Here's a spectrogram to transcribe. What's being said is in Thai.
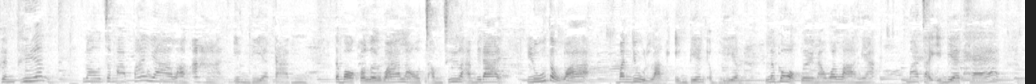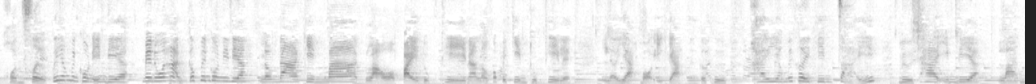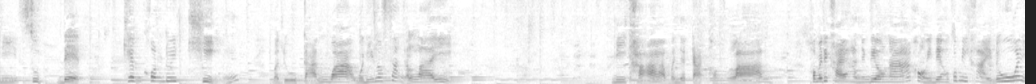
เพื่อนๆ เราจะมาป้ายยาร้านอาหารอินเดียกัน แต่บอกกันเลยว่าเราจำชื่อร้านไม่ได้ รู้แต่ว่า มันอยู่หลังอินเดียนเอมเลียมและบอกเลยนะว่าร้านเนี้ยมาจากอินเดียแท้ คนเสิร์ฟก็ยังเป็นคนอินเดีย เมนูอาหารก็เป็นคนอินเดีย แล้วน่ากินมาก เราไปทุกทีนะ เราก็ไปกินทุกทีเลย แล้วอยากบอกอีกอย่างหนึ่งก็คือ ใครยังไม่เคยกินใจหรือชาอินเดีย ร้านนี้สุดเด็ด เข้มข้นด้วยขิง มาดูกันว่าวันนี้เราสั่งอะไรมีค่ะบรรยากาศของร้าน เขาไม่ได้ขายอาหารอย่างเดียวนะ ของอินเดียเขาก็มีขายด้วย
